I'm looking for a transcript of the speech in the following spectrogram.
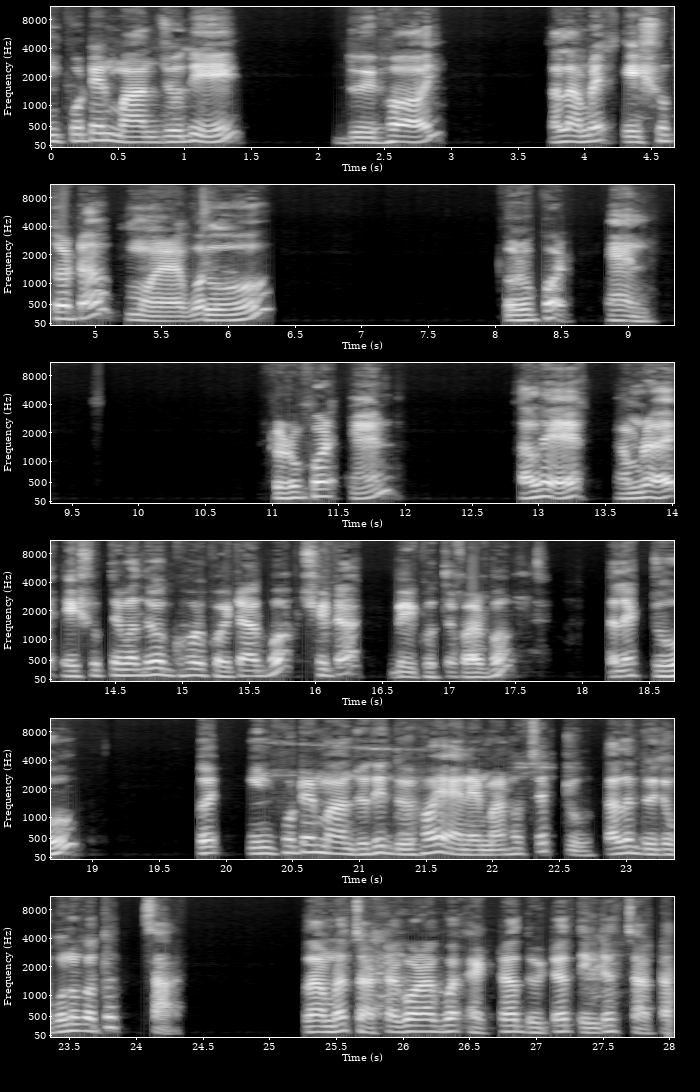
ইনপুটের মান যদি দুই হয়, তাহলে আমরা এই সূত্রটা মনে রাখব টু টুর উপর এন টুর উপর এন তাহলে আমরা এই সূত্রের মাধ্যমে ঘর কয়টা আঁকবো, সেটা বের করতে পারব। তাহলে টু ইনপুটের মান যদি দুই হয় এন এর মান হচ্ছে টু তাহলে দুই দুগুণ কত? চার। তাহলে আমরা চারটা ঘর রাখব, একটা, দুইটা, তিনটা, চারটা।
